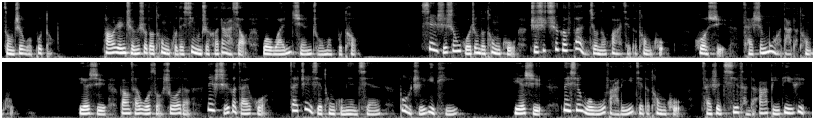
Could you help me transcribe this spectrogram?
总之，我不懂旁人承受的痛苦的性质和大小，我完全琢磨不透。现实生活中的痛苦，只是吃个饭就能化解的痛苦，或许才是莫大的痛苦。也许刚才我所说的那十个灾祸，在这些痛苦面前不值一提。也许那些我无法理解的痛苦，才是凄惨的阿鼻地狱。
